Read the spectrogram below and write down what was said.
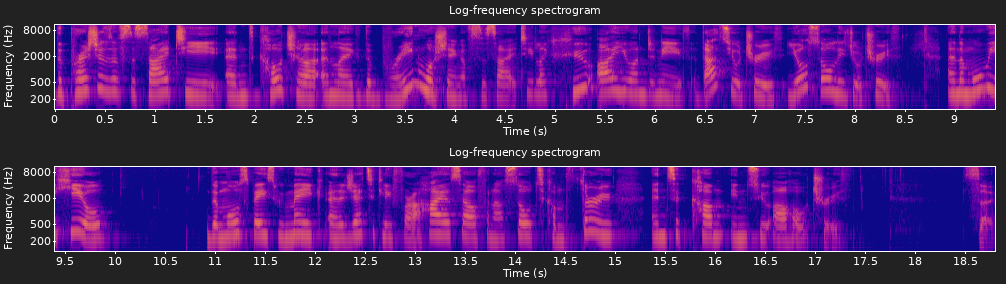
the pressures of society and culture and like the brainwashing of society like who are you underneath that's your truth your soul is your truth and the more we heal the more space we make energetically for our higher self and our soul to come through and to come into our whole truth. So,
